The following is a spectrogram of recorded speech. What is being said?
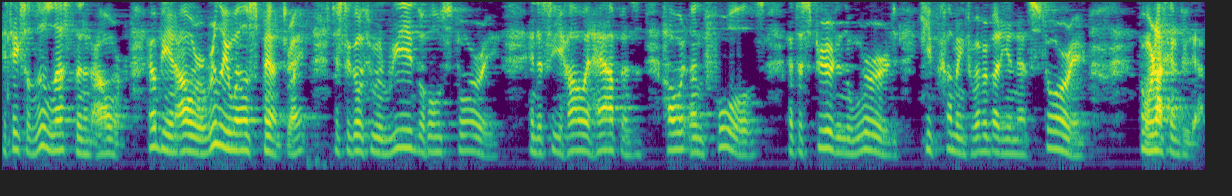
It takes a little less than an hour. It would be an hour really well spent, right? Just to go through and read the whole story and to see how it happens, how it unfolds, that the Spirit and the Word keep coming to everybody in that story. But we're not going to do that.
